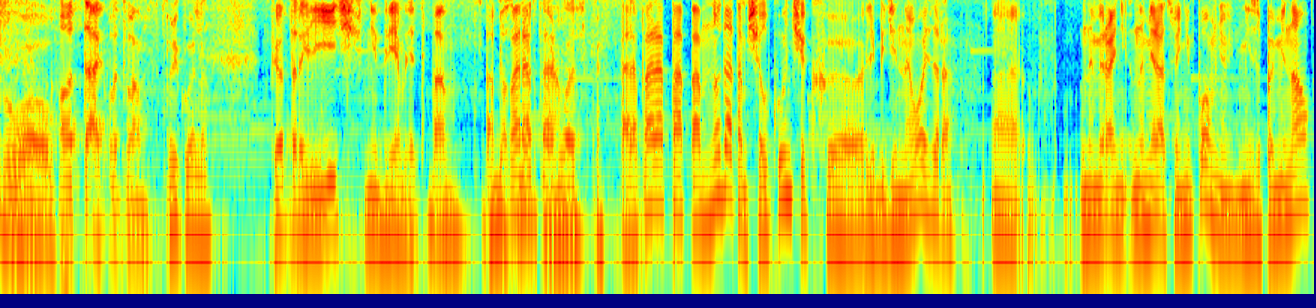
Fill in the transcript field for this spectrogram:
Воу. Вот так вот вам. Прикольно. Петр Ильич не дремлет. Пам, па Бессмертная классика. Пара-пара-па-пам. Ну да, там Щелкунчик, Лебединое озеро. Э, Номера, нумерацию не помню, не запоминал.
